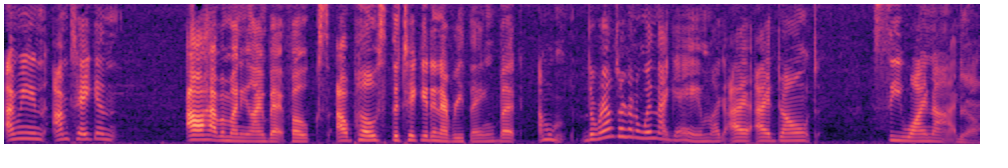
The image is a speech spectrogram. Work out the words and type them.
I mean, I'm taking. I'll have a money line bet, folks. I'll post the ticket and everything, but I'm, the Rams are going to win that game. Like I, I don't see why not. Yeah,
